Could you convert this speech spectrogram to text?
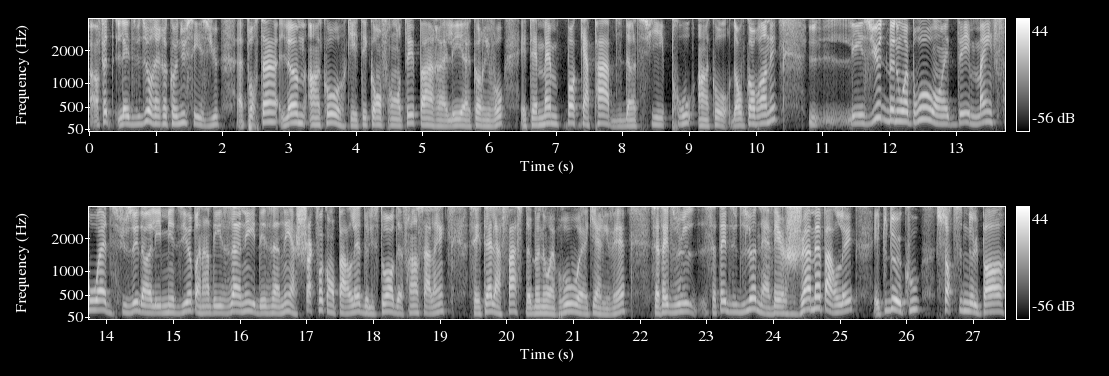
en fait, l'individu aurait reconnu ses yeux. pourtant, l'homme en cours qui a été confronté par les corrivaux était même pas capable d'identifier Pro en cours. Donc, vous comprenez, les yeux de Benoît Pro ont été maintes fois diffusé dans les médias pendant des années et des années. À chaque fois qu'on parlait de l'histoire de France Alain, c'était la face de Benoît Brou euh, qui arrivait. Cet individu-là n'avait jamais parlé et tout d'un coup, sorti de nulle part,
